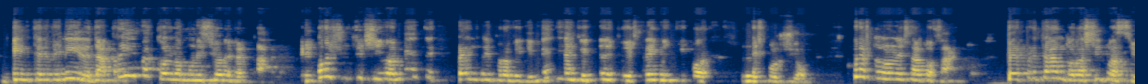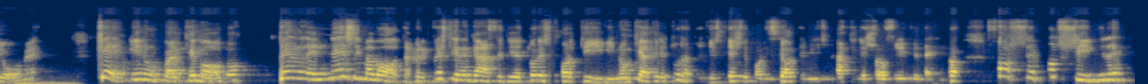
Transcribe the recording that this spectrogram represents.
di intervenire da prima con la munizione verbale e poi successivamente prendere i provvedimenti anche quelli più estremi tipo l'espulsione. Questo non è stato fatto, perpetrando la situazione che in un qualche modo per l'ennesima volta per questi ragazzi direttori sportivi, nonché addirittura per gli stessi poliziotti e militari che sono finiti dentro, fosse possibile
